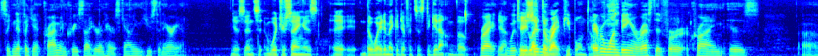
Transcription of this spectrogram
significant crime increase out here in Harris County and the Houston area. Yes, and what you're saying is uh, the way to make a difference is to get out and vote. Right. Yeah. We- to elect the right people into Everyone office. being arrested for a crime is, uh,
